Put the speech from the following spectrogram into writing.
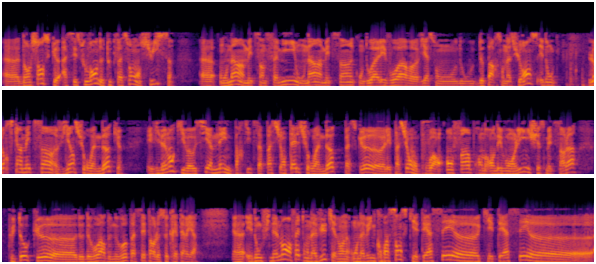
Euh, dans le sens que assez souvent, de toute façon, en Suisse, euh, on a un médecin de famille, on a un médecin qu'on doit aller voir euh, via son, de par son assurance, et donc lorsqu'un médecin vient sur OneDoc, évidemment qu'il va aussi amener une partie de sa patientèle sur OneDoc parce que les patients vont pouvoir enfin prendre rendez-vous en ligne chez ce médecin-là plutôt que de devoir de nouveau passer par le secrétariat. et donc finalement, en fait, on a vu qu'on avait, une croissance qui était assez, qui était assez,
